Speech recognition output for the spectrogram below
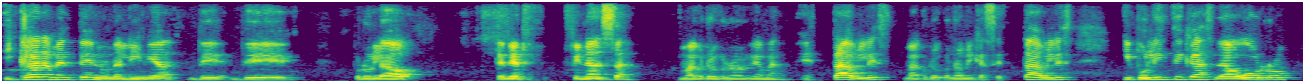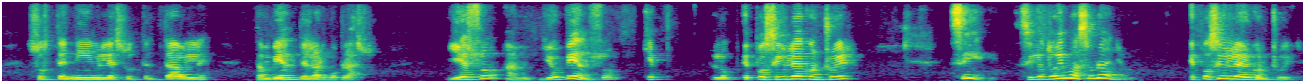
y claramente en una línea de, de, por un lado, tener finanzas macroeconómicas estables, macroeconómicas estables y políticas de ahorro sostenibles, sustentables, también de largo plazo. Y eso yo pienso que es posible de construir. Sí, si lo tuvimos hace un año, es posible de construir.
